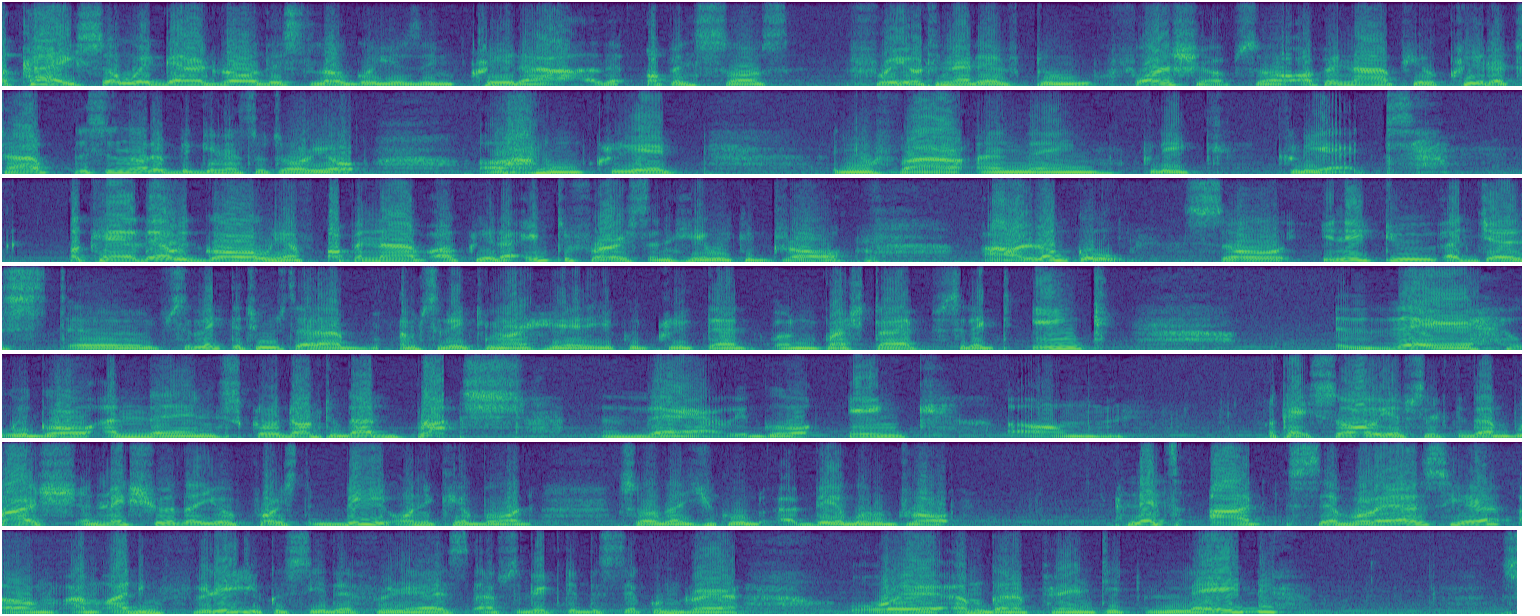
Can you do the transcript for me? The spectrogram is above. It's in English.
okay so we're gonna draw this logo using Krita the open source free alternative to Photoshop. So open up your Krita tab. This is not a beginner tutorial. Um, create a new file and then click create. Okay there we go. We have opened up our Krita interface and here we could draw our logo. So you need to adjust uh, select the tools that I'm, I'm selecting right here. You could click that on brush type select ink there we go and then scroll down to that brush. There we go ink um okay so you have selected that brush and make sure that you have pressed B on the keyboard so that you could uh, be able to draw. Let's add several layers here. Um, I'm adding three. You can see the three layers. I've selected the second layer where I'm gonna paint it lead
